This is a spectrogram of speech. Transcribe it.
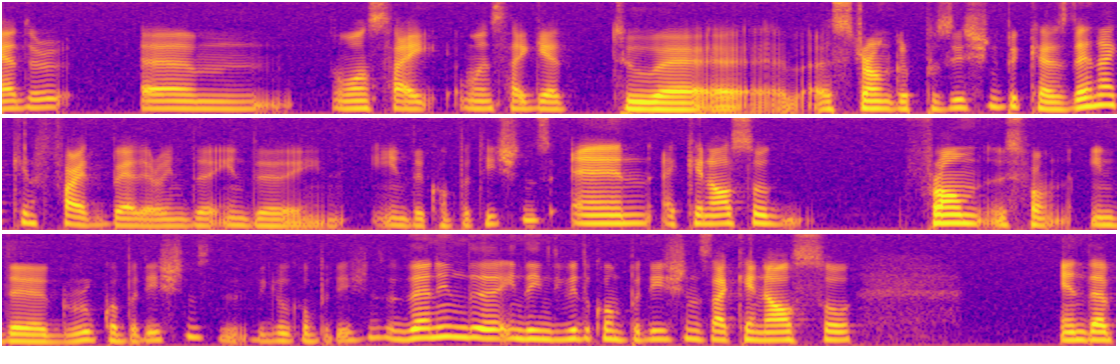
better um, once I once I get to a, a stronger position because then I can fight better in the in the in, in the competitions and I can also from from in the group competitions the, the competitions then in the in the individual competitions I can also end up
